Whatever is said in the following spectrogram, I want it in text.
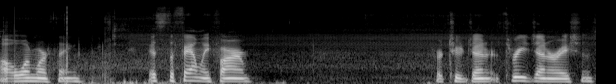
Oh, one more thing. It's the family farm for two gener three generations.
